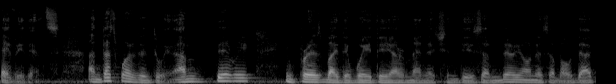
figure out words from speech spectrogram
evidence. And that's what they're doing. I'm very impressed by the way they are managing this. I'm very honest about that.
